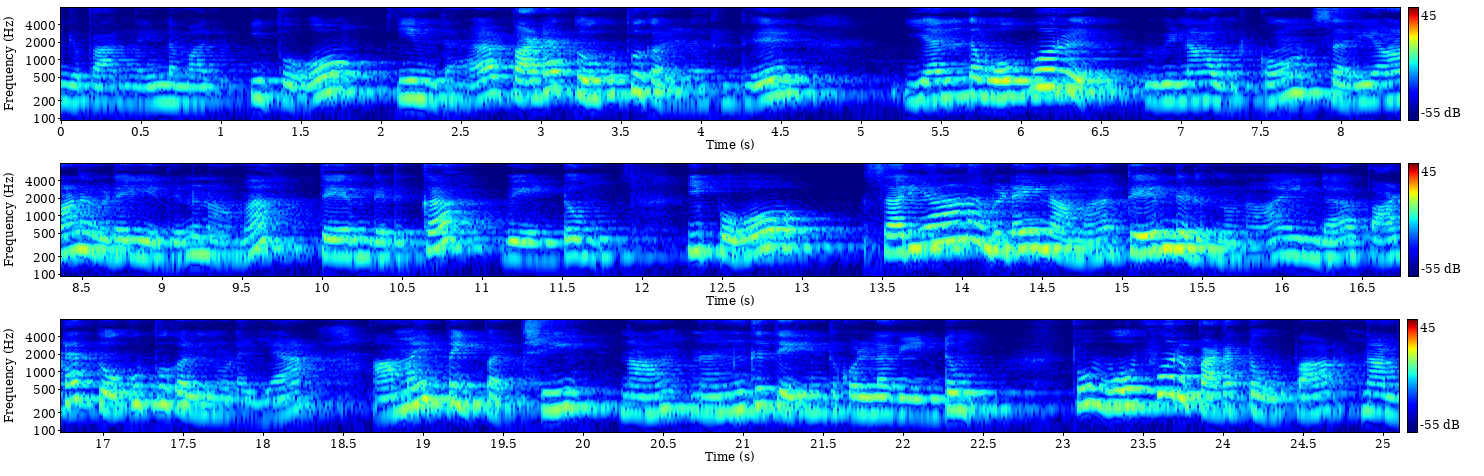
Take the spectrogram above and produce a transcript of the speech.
இங்கே பாருங்கள் இந்த மாதிரி. இப்போது இந்த படத்தொகுப்புகள்லேருந்து எந்த ஒவ்வொரு வினாவிற்கும் சரியான விடை எதுன்னு நாம் தேர்ந்தெடுக்க வேண்டும். இப்போது சரியான விடை நாம் தேர்ந்தெடுக்கணும்னா இந்த பட தொகுப்புகளினுடைய அமைப்பை பற்றி நாம் நன்கு தெரிந்து கொள்ள வேண்டும். இப்போது ஒவ்வொரு படத்தொகுப்பாக நாம்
